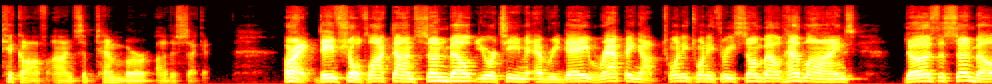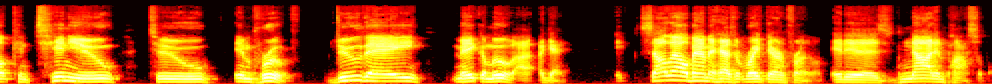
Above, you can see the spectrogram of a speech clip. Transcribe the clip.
kickoff on September uh, the 2nd. All right, Dave Schultz, Locked On Sunbelt, your team every day. Wrapping up 2023 Sunbelt headlines. Does the Sunbelt continue to improve? Do they make a move? Again, South Alabama has it right there in front of them. It is not impossible.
